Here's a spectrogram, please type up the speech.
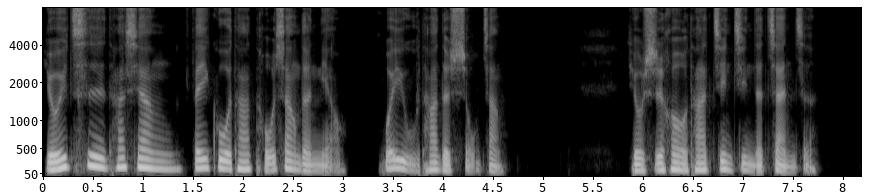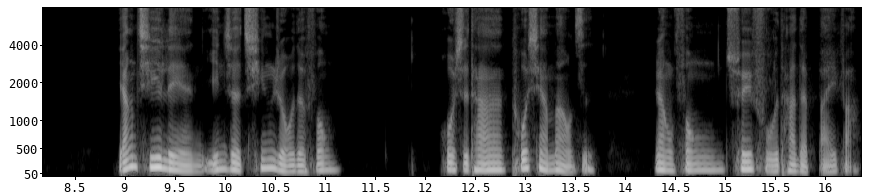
有一次，他向飞过他头上的鸟挥舞他的手杖；有时候，他静静的站着，扬起脸迎着轻柔的风；或是他脱下帽子，让风吹拂他的白发。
